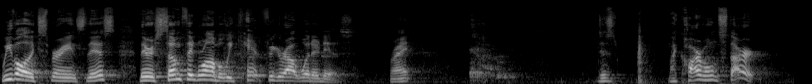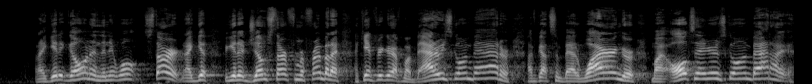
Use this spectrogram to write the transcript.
We've all experienced this. There's something wrong, but we can't figure out what it is. Right? Just, my car won't start. And I get it going and then it won't start. And I get, I get a jump start from a friend, but I, I can't figure out if my battery's going bad or I've got some bad wiring or my alternator is going bad. I,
